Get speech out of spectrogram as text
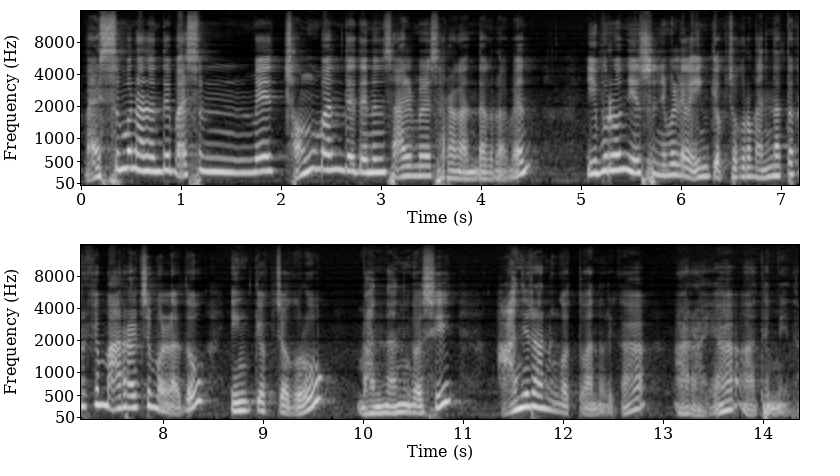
말씀은 하는데 말씀에 정반대되는 삶을 살아간다 그러면 입으로는 예수님을 내가 인격적으로 만났다 그렇게 말할지 몰라도 인격적으로 만난 것이 아니라는 것 또한 우리가 알아야 됩니다.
